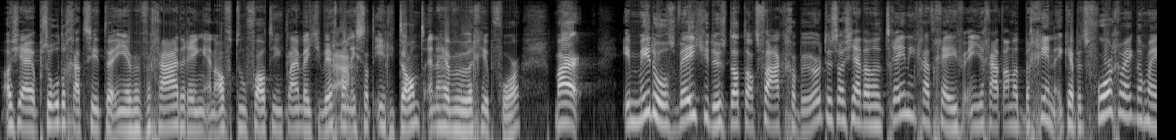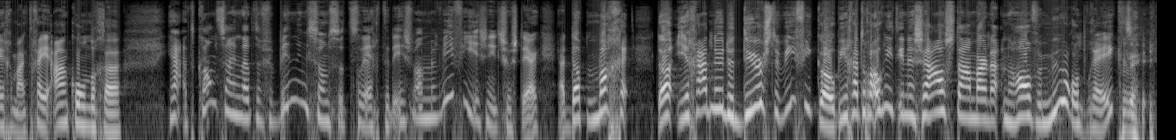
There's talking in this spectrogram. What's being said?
als jij op zolder gaat zitten en je hebt een vergadering... en af en toe valt hij een klein beetje weg, Ja. dan is dat irritant en daar hebben we begrip voor. Maar inmiddels weet je dus dat dat vaak gebeurt. Dus als jij dan een training gaat geven en je gaat aan het begin... Ik heb het vorige week nog meegemaakt, ga je aankondigen... Ja, het kan zijn dat de verbinding soms wat slechter is, want mijn wifi is niet zo sterk. Ja, dat mag... Dat, je gaat nu de duurste wifi kopen. Je gaat toch ook niet in een zaal staan waar er een halve muur ontbreekt? Nee.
